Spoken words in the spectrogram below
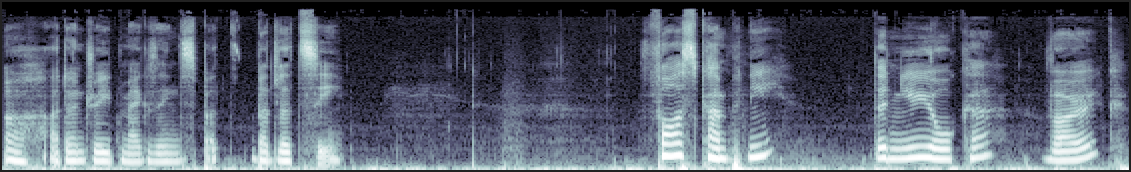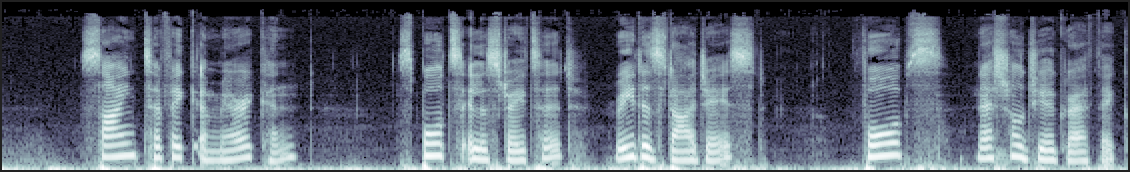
Oh, I don't read magazines, but but let's see. Fast Company, The New Yorker, Vogue, Scientific American, Sports Illustrated, Reader's Digest, Forbes, National Geographic,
